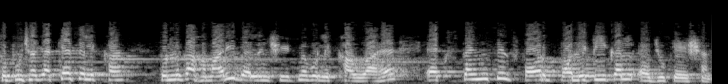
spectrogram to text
तो पूछा गया, कैसे लिखा है? तो उन्होंने कहा, हमारी बैलेंस शीट में वो लिखा हुआ है एक्सपेंसिव फॉर पॉलिटिकल एजुकेशन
